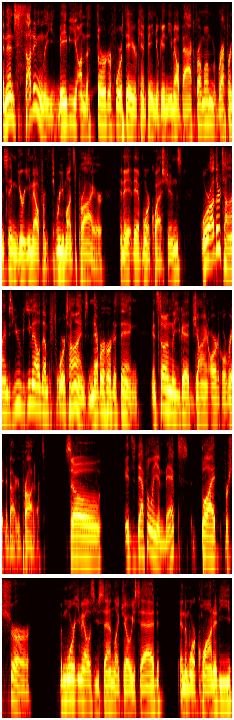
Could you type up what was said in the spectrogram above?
And then suddenly, maybe on the third or fourth day of your campaign, you'll get an email back from them referencing your email from three months prior. And they, they have more questions. Or other times you've emailed them four times, never heard a thing, and suddenly you get a giant article written about your product. So it's definitely a mix, but for sure, the more emails you send, like Joey said, and the more quantity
